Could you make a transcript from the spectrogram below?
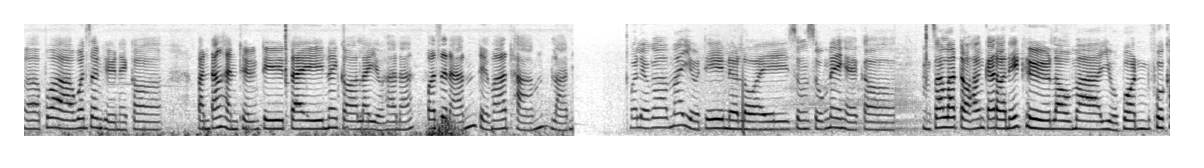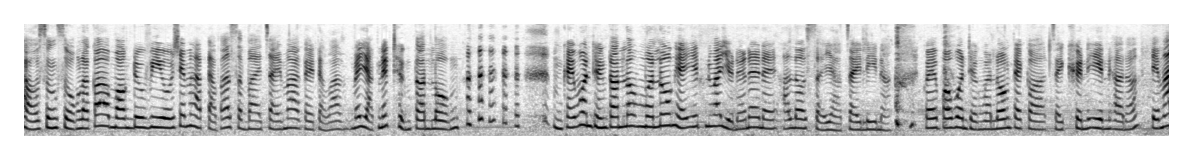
เอ่อเพราะว่าวันเสื่องหือในก็ปันตั้งหันถึงตีใจในก็อะไรอยู่ค่ะนะเพราะฉะนั้นเดี๋ยวมาถามหลานเมื่อเร็วก็มาอยู่ที่เนินลอยสูงๆในแหก็ จังหวัดต่อฮังกันตอนนี้คือเรามาอยู่บนภูเขาสูงๆ แล้วก็มองดูวิวใช่ไหมครับแต่ว่าสบายใจมากเลยแต่ว่าไม่อยากนึกถึงตอนลงผมเคยวนถึงตอนลงเมื่อลงแหอิดว่าอยู่ในในในฮัลโหลสายอยากใจลีนะก็พอวนถึงวันลงแต่ก็ใจคืนอินค่ะเนาะเดี๋ยวมา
